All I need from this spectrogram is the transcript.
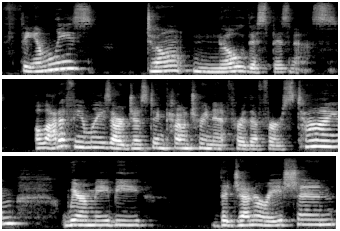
families don't know this business. A lot of families are just encountering it for the first time, where maybe the generation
